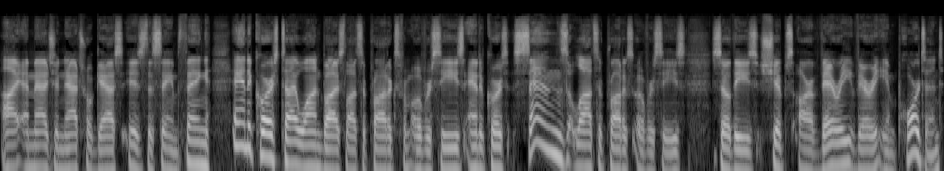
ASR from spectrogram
I imagine natural gas is the same thing. And of course, Taiwan buys lots of products from overseas and, of course, sends lots of products overseas. So these ships are very, very important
